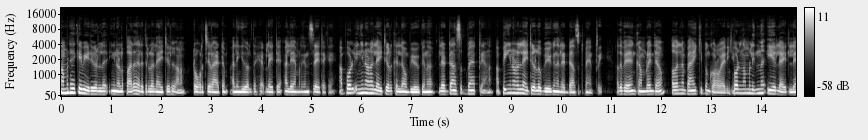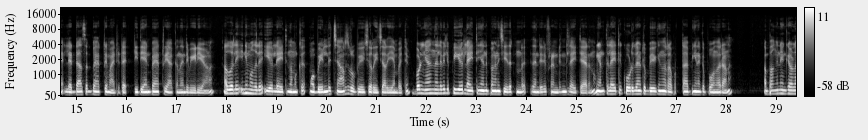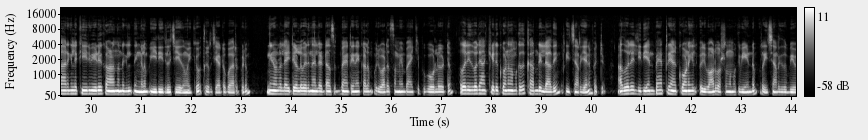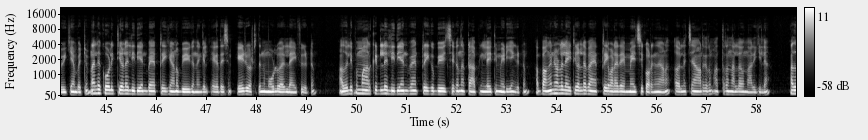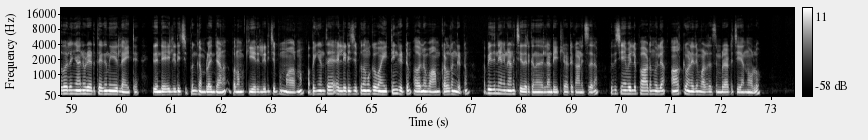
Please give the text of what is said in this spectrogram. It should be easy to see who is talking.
Speaker 1: നമ്മുടെയൊക്കെ വീടുകളിൽ ഇങ്ങനെയുള്ള പലതരത്തിലുള്ള ലൈറ്റുകൾ കാണും. ടോർച്ചുകളായിട്ടും അല്ലെങ്കിൽ ഇതുപോലത്തെ ഹെഡ് ലൈറ്റ് അല്ലെങ്കിൽ എമർജൻസി ലൈറ്റ് ഒക്കെ. അപ്പോൾ ഇങ്ങനെയുള്ള ലൈറ്റുകൾക്കെല്ലാം ഉപയോഗിക്കുന്നത് ലെഡ് ആസിഡ് ബാറ്ററിയാണ് അപ്പോൾ ഇങ്ങനെയുള്ള ലൈറ്റുകൾ ഉപയോഗിക്കുന്ന ലെഡ് ആസിഡ് ബാറ്ററി അത് വേഗം കംപ്ലൈന്റ് ആവും. അതുപോലെ തന്നെ ബാക്കിപ്പം കുറവായിരിക്കും. അപ്പോൾ നമ്മൾ ഇന്ന് ഈ ഒരു ലൈറ്റിലെ ലെഡ് ആസിഡ് ബാറ്ററി മാറ്റിയിട്ട് ലിഥിയൻ ബാറ്ററി ആക്കുന്നതിന്റെ വീഡിയോ ആണ്. അതുപോലെ ഇനി മുതൽ ഈ ഒരു ലൈറ്റ് നമുക്ക് മൊബൈലിന്റെ ചാർജർ ഉപയോഗിച്ച് റീചാർജ് ചെയ്യാൻ പറ്റും. ഇപ്പോൾ ഞാൻ നിലവിൽ ഇപ്പോൾ ഈ ഒരു ലൈറ്റ് ഞാനിപ്പോൾ അങ്ങനെ ചെയ്തിട്ടുണ്ട്. ഇതെന്റെ ഒരു ഫ്രണ്ടിന്റെ ലൈറ്റ് ആയിരുന്നു. ഇങ്ങനത്തെ ലൈറ്റ് കൂടുതലായിട്ട് ഉപയോഗിക്കുന്ന റബ്ബർ ടാപ്പിങ്ങിനൊക്കെ പോകുന്നവരാണ്. അപ്പോൾ അങ്ങനെയൊക്കെയുള്ള ആരെങ്കിലൊക്കെ ഈ വീഡിയോ കാണുന്നുണ്ടെങ്കിൽ നിങ്ങളും ഈ രീതിയിൽ ചെയ്ത് നോക്കിയോ തീർച്ചയായിട്ടും ഉപകാരപ്പെടും. ഇങ്ങനെയുള്ള ലൈറ്റുകൾ വരുന്ന ലെഡ് ആസിഡ് ബാറ്ററിനേക്കാളും ഒരുപാട് സമയം ബാക്കപ്പ് കൂടുതൽ കിട്ടും. അതുപോലെ ഇതുപോലെ ആക്കി എടുക്കുകയാണെങ്കിൽ നമുക്കത് കറണ്ട് ഇല്ലാതെയും റീചാർജ് ചെയ്യാനും പറ്റും. അതുപോലെ ലിഥിയൻ ബാറ്ററി ആക്കുവാണെങ്കിൽ ഒരുപാട് വർഷം നമുക്ക് വീണ്ടും റീചാർജ് ചെയ്ത് ഉപയോഗിക്കാൻ പറ്റും. നല്ല ക്വാളിറ്റിയുള്ള ലിഥിയൻ ബാറ്ററിയൊക്കെയാണ് ഉപയോഗിക്കുന്നതെങ്കിൽ ഏകദേശം ഏഴ് വർഷത്തിന് മുകളിൽ വരെ ലൈഫ് കിട്ടും. അതുപോലെ ഇപ്പം മാർക്കറ്റിൽ ലിഥിയൻ ബാറ്ററിക്ക് ഉപയോഗിച്ചേക്കുന്ന ടാപ്പിംഗ് ലൈറ്റ് മേടിക്കാൻ കിട്ടും. അപ്പോൾ അങ്ങനെയുള്ള ലൈറ്റുകളുടെ ബാറ്ററി വളരെ എം എച്ച് കുറഞ്ഞതാണ്. അതുപോലെ ചാർജറും അത്ര നല്ലതൊന്നും ആയിരിക്കില്ല. അതുപോലെ ഞാനിവിടെ എടുത്തേക്കുന്ന ഈ ഒരു ലൈറ്റ് ഇതിന്റെ എൽ ഇ ഡി ചിപ്പും കംപ്ലൈന്റ് ആണ്. അപ്പോൾ നമുക്ക് ഈ എൽ ഇ ഡി ചിപ്പും മാറണം. അപ്പോൾ ഇങ്ങനത്തെ എൽ ഇ ഡി ചിപ്പ് നമുക്ക് വൈറ്റും കിട്ടും അതുപോലെ വാം കളറും കിട്ടും. അപ്പോൾ ഇതിനെ എങ്ങനെയാണ് ചെയ്തെടുക്കുന്നത്. എല്ലാം ഡീറ്റെയിൽ ആയിട്ട് കാണിച്ചു തരാം. അപ്പോൾ ഇത് ചെയ്യാൻ വലിയ പാടൊന്നുമില്ല. ആർക്ക് വേണേലും വളരെ സിമ്പിളായിട്ട് ചെയ്യാമെന്നുള്ളൂ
